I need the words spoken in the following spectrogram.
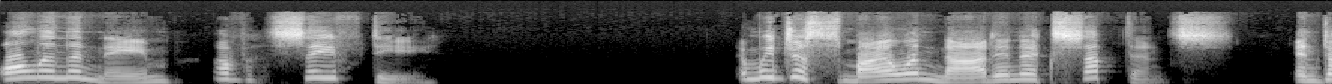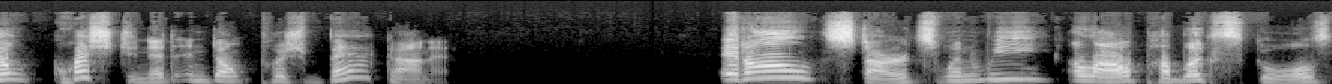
all in the name of safety. And we just smile and nod in acceptance and don't question it and don't push back on it. It all starts when we allow public schools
